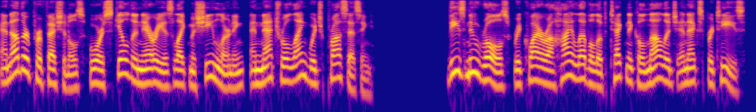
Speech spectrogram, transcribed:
and other professionals who are skilled in areas like machine learning and natural language processing. These new roles require a high level of technical knowledge and expertise,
